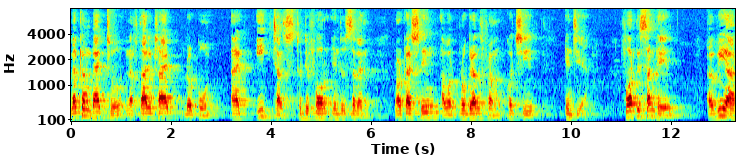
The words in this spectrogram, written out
Welcome back to NaphtaliTribe.com and each church 24 into 7, broadcasting our programs from Kochi, India. For this Sunday, uh, we are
